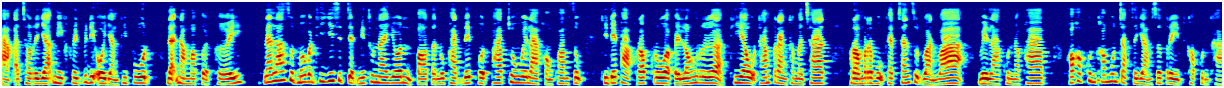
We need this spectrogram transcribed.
หากอัจฉริยะมีคลิปวิดีโออย่างที่พูด และนำมาเปิดเผย และล่าสุดเมื่อวันที่ 27 มิถุนายน ปอตนุพัฒน์ได้โพสต์ภาพช่วงเวลาของความสุข ที่ได้พาครอบครัวไปล่องเรือ เที่ยวท่ามกลางธรรมชาติ พร้อมระบุแคปชั่นสุดหวานว่า เวลาคุณภาพ ขอขอบคุณข้อมูลจากสยามสตรีทขอบคุณค่ะ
